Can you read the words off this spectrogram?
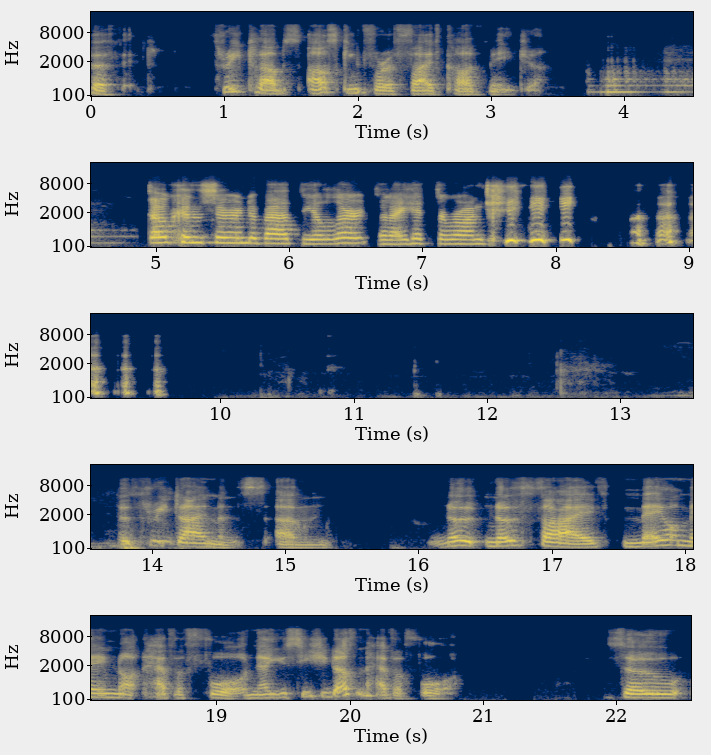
Perfect. Three clubs asking for a five card major. So concerned about the alert that I hit the wrong key. So three diamonds. Um, no, no five may or may not have a four. Now you see, she doesn't have a four. So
